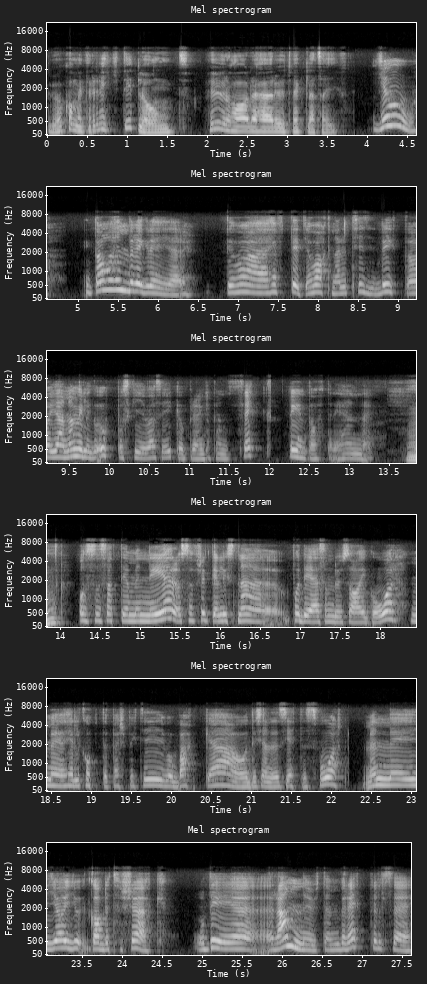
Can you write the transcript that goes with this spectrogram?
Du har kommit riktigt långt. Hur har det här utvecklat sig? Jo, idag hände det grejer. Det var häftigt. Jag vaknade tidigt och gärna ville gå upp och skriva så jag gick upp redan klockan sex. Det är inte ofta det händer. Mm. Och så satte jag mig ner och så försökte jag lyssna på det som du sa igår med helikopterperspektiv och backa och det kändes jättesvårt. Men eh, jag gav det ett försök och det rann ut en berättelse.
